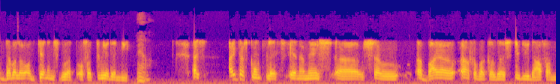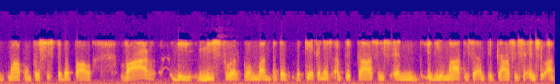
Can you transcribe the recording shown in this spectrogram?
dubbele ontkenningswoord of 'n tweede nie. Ja is uiters kompleks en 'n mens uh sou 'n baie ingewikkelde studie daarvan maak om presies te bepaal waar die nuus voorkom want dit het betekenis implikasies en idiomatiese implikasies en so aan.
